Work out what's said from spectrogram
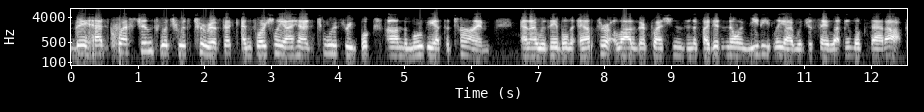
they had questions, which was terrific. Unfortunately, I had two or three books on the movie at the time, and I was able to answer a lot of their questions. And if I didn't know immediately, I would just say, let me look that up,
